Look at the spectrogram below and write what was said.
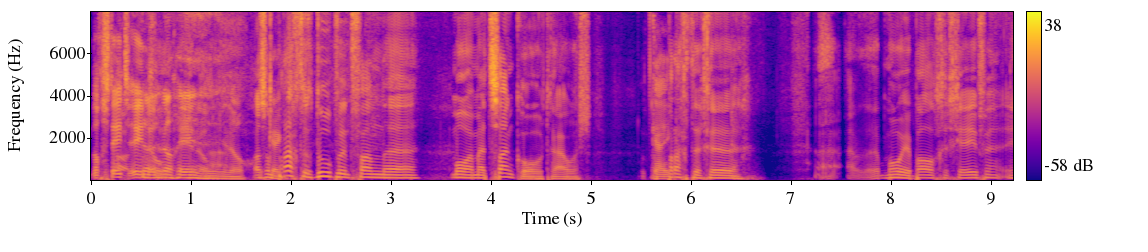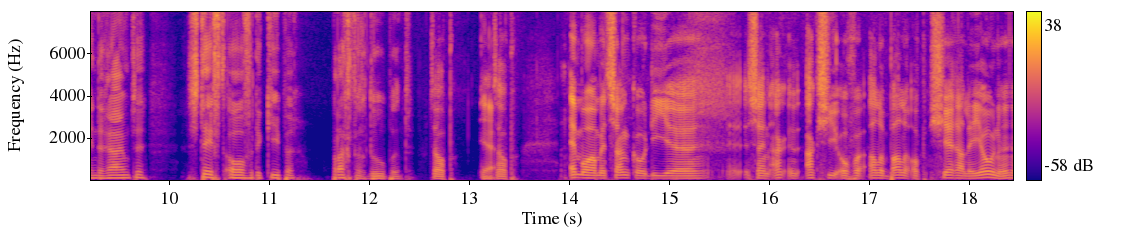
Nog steeds 1-0. Oh, Ja, nog één, 1-0. 1-0. was een Kijk, prachtig doelpunt van eh Mohamed Sanko trouwens. Een Kijk, prachtige, eh, eh, mooie bal gegeven in de ruimte. Stift over de keeper. Prachtig doelpunt. top. Ja. top. En Mohamed Sanko, die eh, zijn ac- actie over alle ballen op Sierra Leone.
